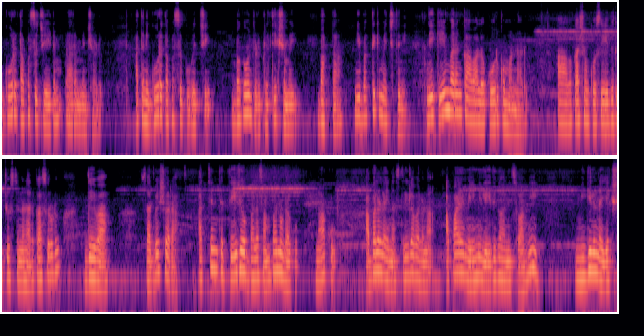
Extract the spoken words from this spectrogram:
ఘోర తపస్సు చేయటం ప్రారంభించాడు. అతని ఘోర తపస్సుకు వచ్చి భగవంతుడు ప్రత్యక్షమై భక్త నీ భక్తికి మెచ్చి తిని నీకేం వరం కావాలో కోరుకోమన్నాడు. ఆ అవకాశం కోసం ఎదురు చూస్తున్న నరకాసురుడు దేవా సర్వేశ్వర అత్యంత తేజోబల సంపన్నుడగు నాకు అబలలైన స్త్రీల వలన అపాయం ఏమి లేదు కానీ స్వామి మిగిలిన యక్ష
